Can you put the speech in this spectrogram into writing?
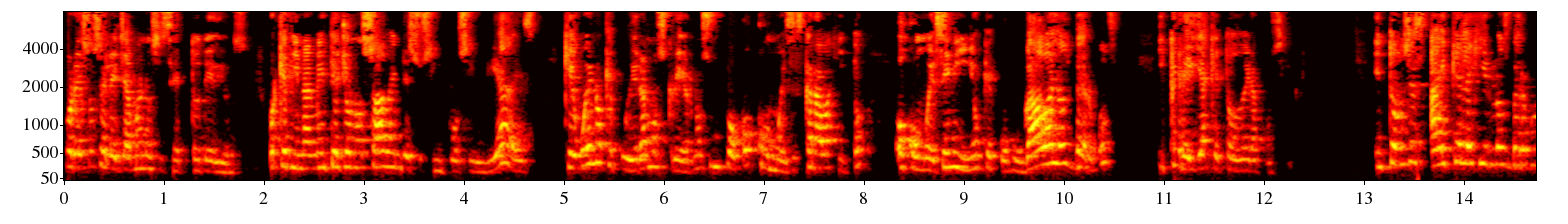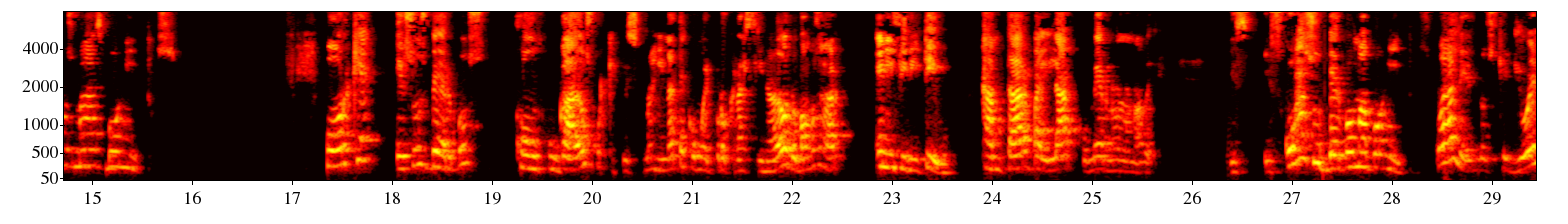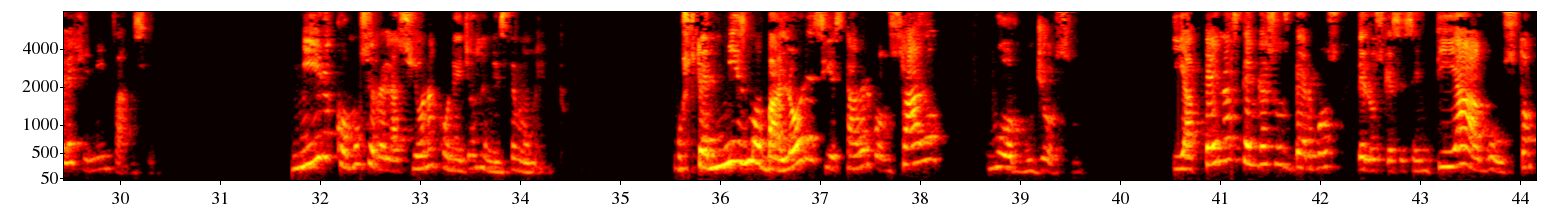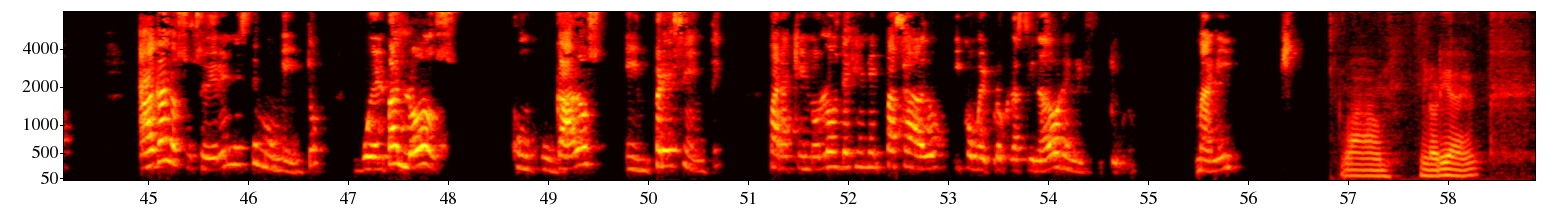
Por eso se les llaman los insectos de Dios, porque finalmente ellos no saben de sus imposibilidades. Qué bueno que pudiéramos creernos un poco como ese escarabajito o como ese niño que conjugaba los verbos y creía que todo era posible. Entonces hay que elegir los verbos más bonitos, porque esos verbos conjugados, porque pues imagínate como el procrastinador, lo vamos a dar en infinitivo, cantar, bailar, comer, no, no, no, a ver, escoja sus verbos más bonitos, ¿cuáles? Los que yo elegí en mi infancia. Mire cómo se relaciona con ellos en este momento. Usted mismo valore si está avergonzado u orgulloso. Y apenas tenga esos verbos de los que se sentía a gusto, hágalo suceder en este momento, vuélvalos conjugados en presente para que no los deje en el pasado y como el procrastinador en el futuro. Mani. Wow, Gloria, ¿eh?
